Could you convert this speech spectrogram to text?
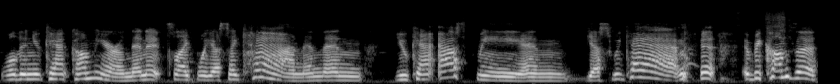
well, then you can't come here, and then it's like, well, yes, I can, and then you can't ask me, and yes, we can. it becomes a,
